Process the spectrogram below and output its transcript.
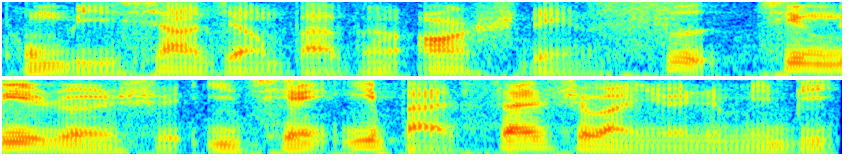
同比下降百分之二十点四，净利润是一千一百三十万元人民币。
